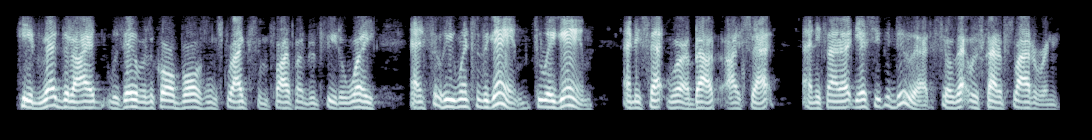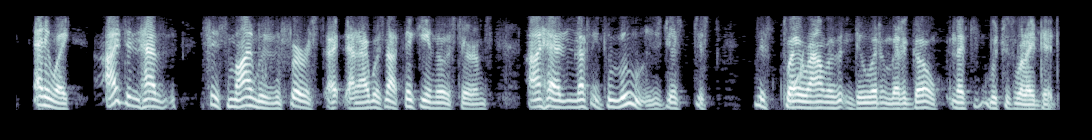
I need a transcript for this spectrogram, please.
he had read that I was able to call balls and strikes from 500 feet away, and so he went to the game, to a game, and he sat where about I sat, and he found out, yes, you can do that. So that was kind of flattering. Anyway, I didn't have since mine was the first, I, and I was not thinking in those terms, I had nothing to lose. Just, just, just play around with it and do it and let it go. And that's which is what I did.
